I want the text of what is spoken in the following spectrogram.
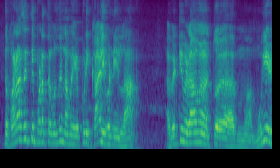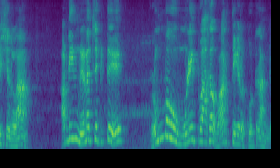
இந்த பராசக்தி படத்தை வந்து நம்ம எப்படி காலி பண்ணிடலாம்? வெட்டி விடாமல் முறியடிச்சிடலாம்? அப்படின்னு நினச்சிக்கிட்டு ரொம்ப முனைப்பாக வார்த்தைகளை கொட்டுறாங்க.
